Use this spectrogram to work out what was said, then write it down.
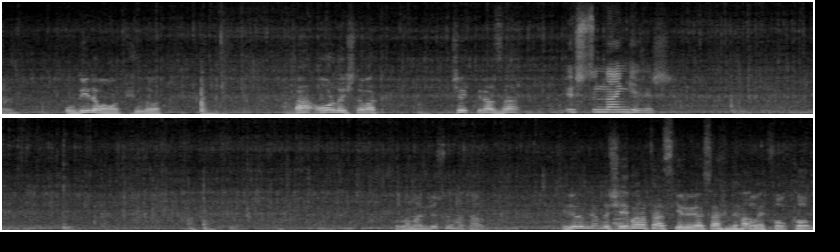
Evet. O değil ama bak şurada bak. Ha orada işte bak. Çek biraz daha. Üstünden gelir. Kullanabiliyorsun at abi. Biliyorum diyorum da şey bana ters geliyor ya sen devam Kol, et. kol, kol mu?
